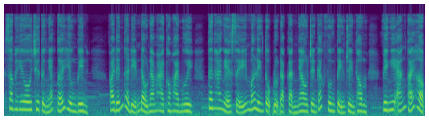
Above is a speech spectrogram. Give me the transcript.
Song Hye Kyo chưa từng nhắc tới Hyun Bin. Phải đến thời điểm đầu năm 2020, tên hai nghệ sĩ mới liên tục được đặt cạnh nhau trên các phương tiện truyền thông vì nghi án tái hợp.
